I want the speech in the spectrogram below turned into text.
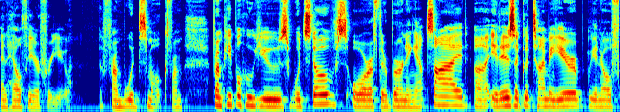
and healthier for you from wood smoke from from people who use wood stoves or if they're burning outside. Uh, it is a good time of year, you know, f-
